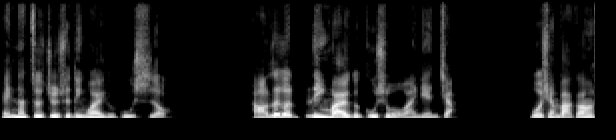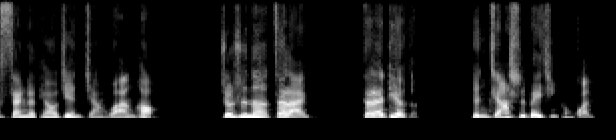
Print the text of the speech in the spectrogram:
哎，那这就是另外一个故事哦。好，这个另外一个故事我晚一点讲。我先把刚刚三个条件讲完哈，就是呢，再来再来第二个，跟家世背景有关。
